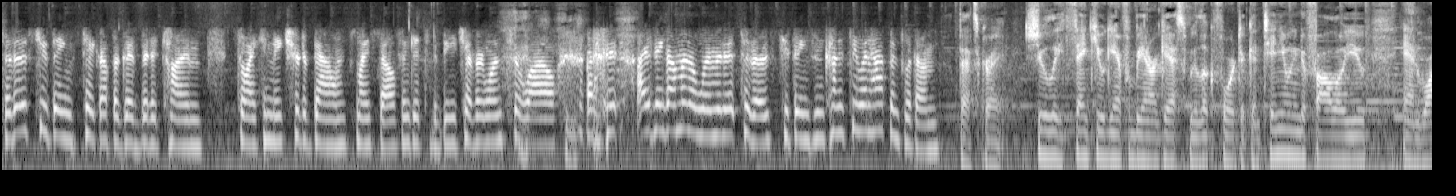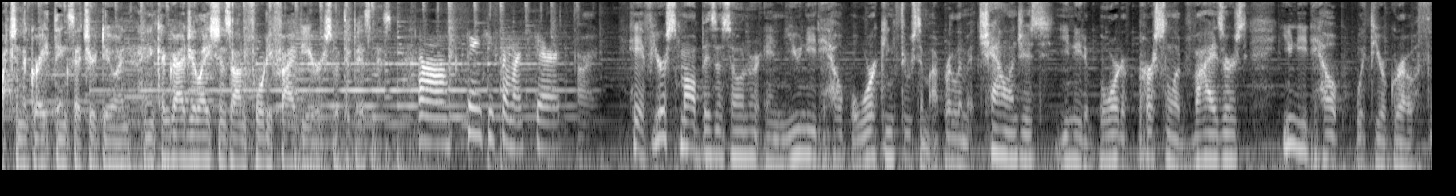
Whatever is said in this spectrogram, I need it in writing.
So those two things take up a good bit of time. So I can make sure to balance myself and get to the beach every once in a while. I think I'm going to limit it to those two things and kind of see what happens with them. That's great. Shuly, thank you again for being our guest. We look forward to continuing to follow you and watching the great things that you're doing. And congratulations on 45 years with the business. Oh, thank you so much, Derek. All right. Hey, if you're a small business owner and you need help working through some upper limit challenges, you need a board of personal advisors, you need help with your growth,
